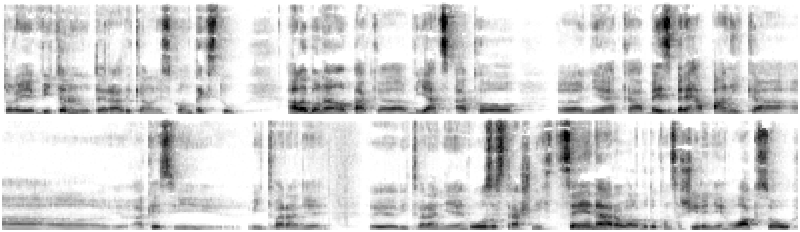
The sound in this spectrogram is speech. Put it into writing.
ktoré je vytrhnuté radikálne z kontextu, alebo naopak viac ako nejaká bezbreha panika a akési vytváranie, vytváranie hrôzostrašných scénárov alebo dokonca šírenie hoaxov,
